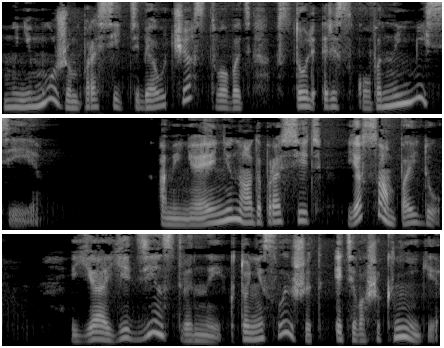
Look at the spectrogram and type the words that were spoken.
Мы не можем просить тебя участвовать в столь рискованной миссии". А меня и не надо просить, я сам пойду. Я единственный, кто не слышит эти ваши книги.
